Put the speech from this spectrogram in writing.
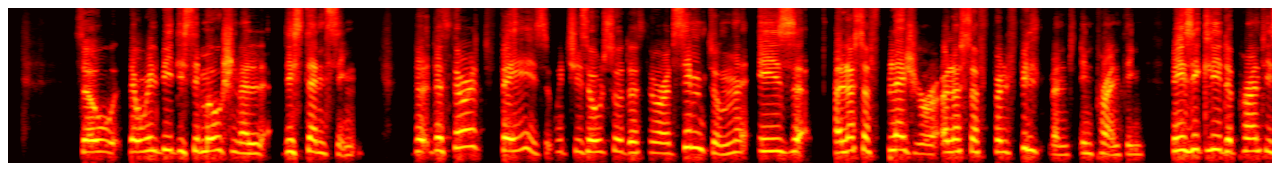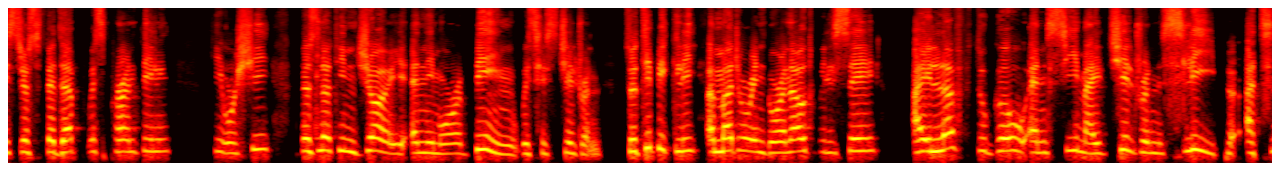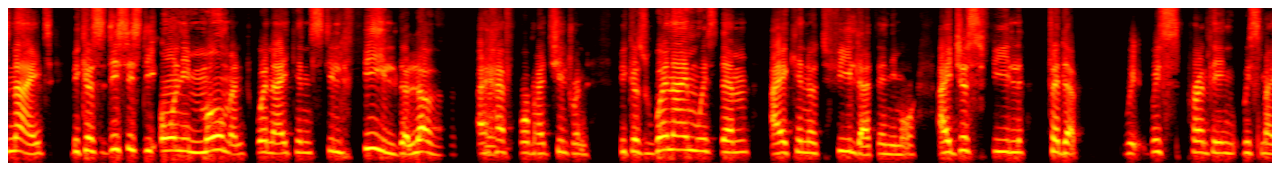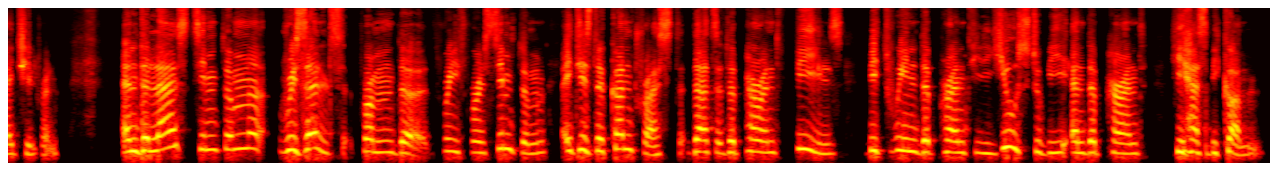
So there will be this emotional distancing. The, the third phase, which is also the third symptom, is a loss of pleasure, a loss of fulfillment in parenting. Basically, the parent is just fed up with parenting he or she does not enjoy anymore being with his children. So typically, a mother in burnout will say, I love to go and see my children sleep at night because this is the only moment when I can still feel the love I have for my children. Because when I'm with them, I cannot feel that anymore. I just feel fed up with, with parenting with my children. And the last symptom results from the three first symptoms. It is the contrast that the parent feels between the parent he used to be and the parent he has become.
